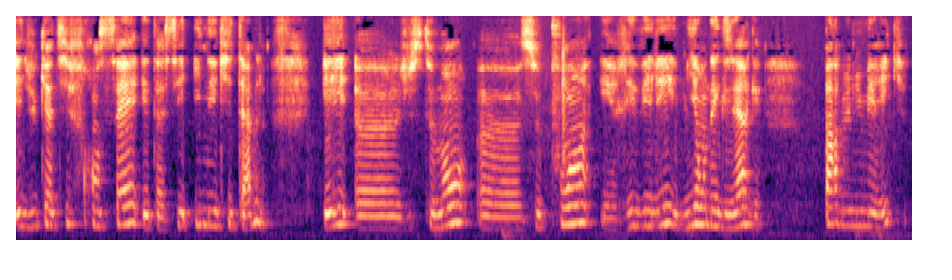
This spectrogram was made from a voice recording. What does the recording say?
éducatif français est assez inéquitable et euh, justement, euh, ce point est révélé et mis en exergue par le numérique.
